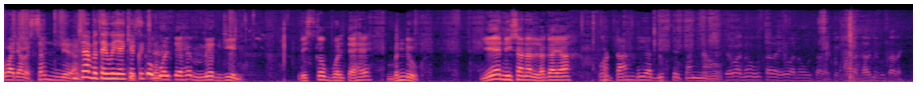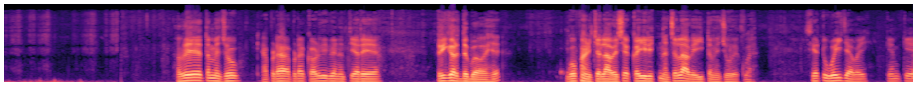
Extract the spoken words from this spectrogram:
અવાજ આવે સન્નેરા જા બતાઈ વયા ગયા કુતરા. બોલતે હે મેગજીન. इसको बोलते हैं बंदूक ये निशाना लगाया और तान दिया जिससे तान ना हो હવે તમે જો કે આપણા આપણા કડવીબેન અત્યારે ટ્રિગર દબાવે છે ગોફાણ ચલાવે છે કઈ રીતના ચલાવે એ તમે જો એકવાર સેટું હોઈ જવાય કેમ કે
